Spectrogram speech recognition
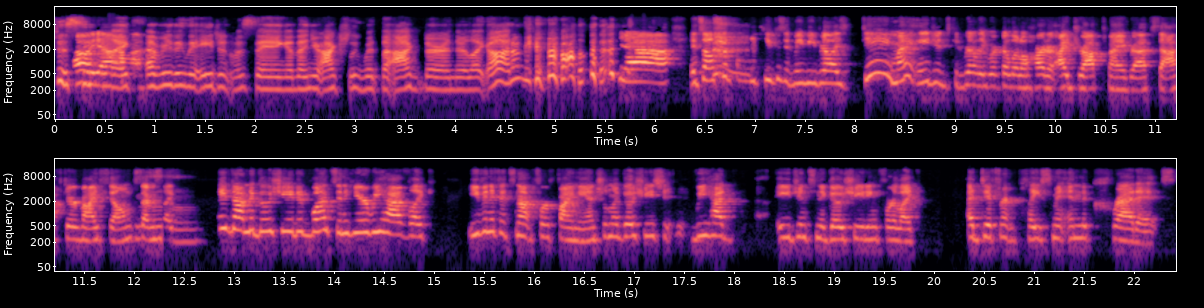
to see oh, yeah. like everything the agent was saying and then you're actually with the actor and they're like oh i don't care about this yeah it's also funny too because it made me realize dang my agents could really work a little harder i dropped my reps after my film because mm-hmm. i was like mm-hmm. they've not negotiated once and here we have like even if it's not for financial negotiation we had agents negotiating for like a different placement in the credits,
